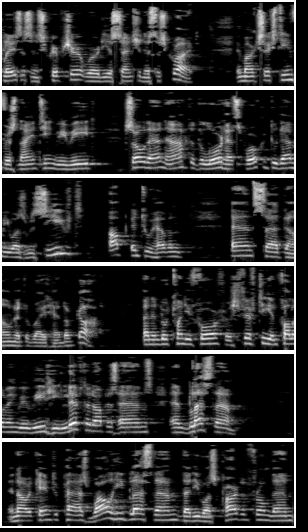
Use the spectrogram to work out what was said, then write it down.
places in scripture where the ascension is described. In Mark 16 verse 19 we read, So then, after the Lord had spoken to them, he was received up into heaven and sat down at the right hand of God. And in Luke 24 verse 50 and following we read, He lifted up His hands and blessed them. And now it came to pass while He blessed them that He was parted from them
